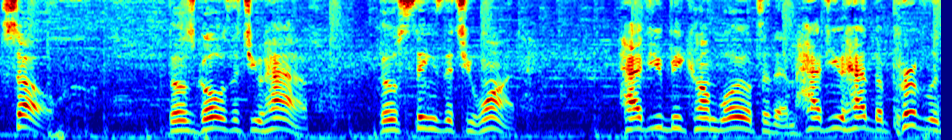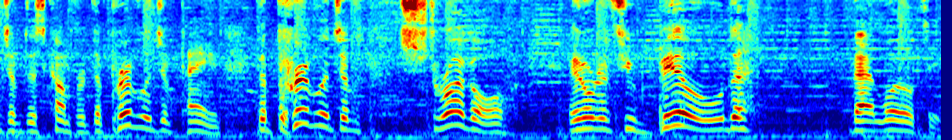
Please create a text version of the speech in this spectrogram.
So, those goals that you have, those things that you want, have you become loyal to them? Have you had the privilege of discomfort, the privilege of pain, the privilege of struggle in order to build that loyalty?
